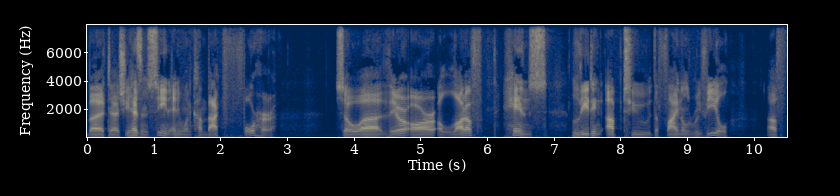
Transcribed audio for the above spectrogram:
but uh, she hasn't seen anyone come back for her. So uh, there are a lot of hints leading up to the final reveal of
